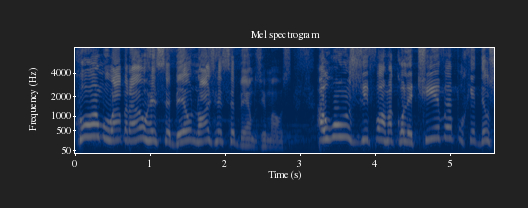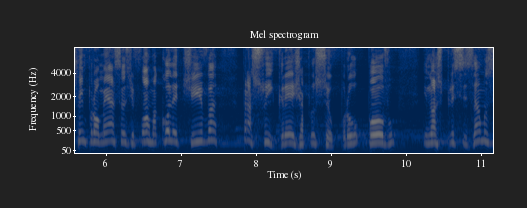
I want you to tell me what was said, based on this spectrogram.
Como Abraão recebeu, nós recebemos, irmãos. Alguns de forma coletiva, porque Deus tem promessas de forma coletiva para a sua igreja, para o seu povo, e nós precisamos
